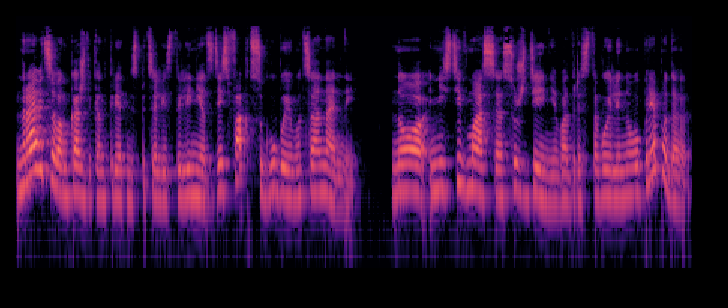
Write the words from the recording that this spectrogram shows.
Нравится вам каждый конкретный специалист или нет, здесь факт сугубо эмоциональный. Но нести в массы осуждения в адрес того или иного препода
